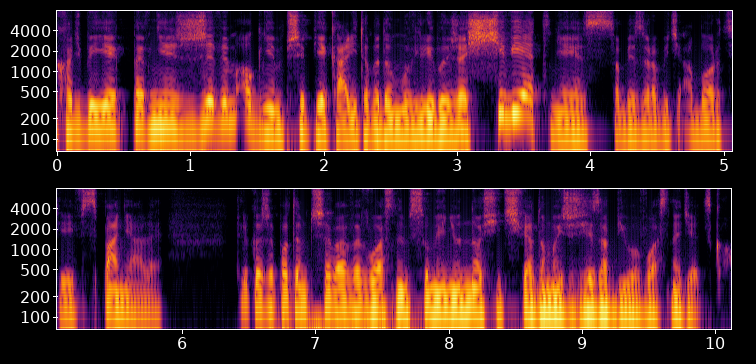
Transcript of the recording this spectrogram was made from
choćby je pewnie żywym ogniem przypiekali, to będą mówili, że świetnie jest sobie zrobić aborcję i wspaniale. Tylko, że potem trzeba we własnym sumieniu nosić świadomość, że się zabiło własne dziecko.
